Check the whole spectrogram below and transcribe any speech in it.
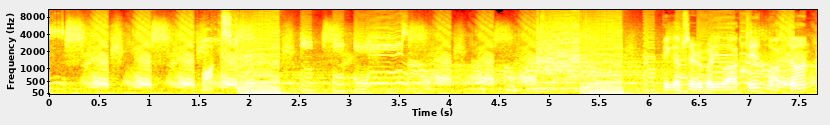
Monster. Big ups everybody locked in, locked on.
